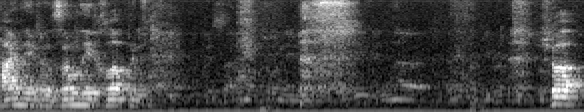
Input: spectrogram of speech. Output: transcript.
гарний, розумний хлопець. Що?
